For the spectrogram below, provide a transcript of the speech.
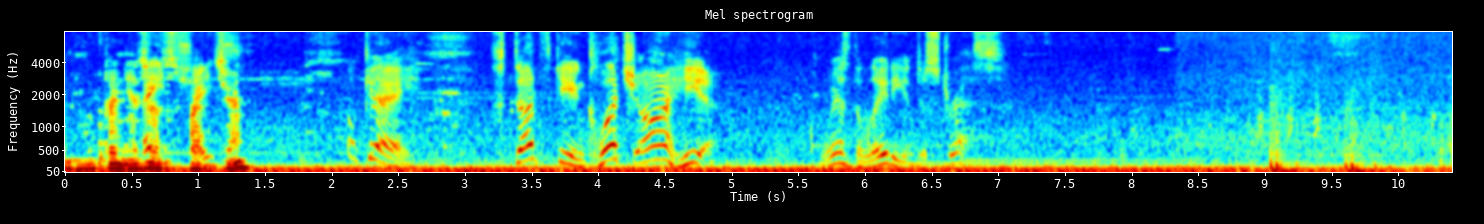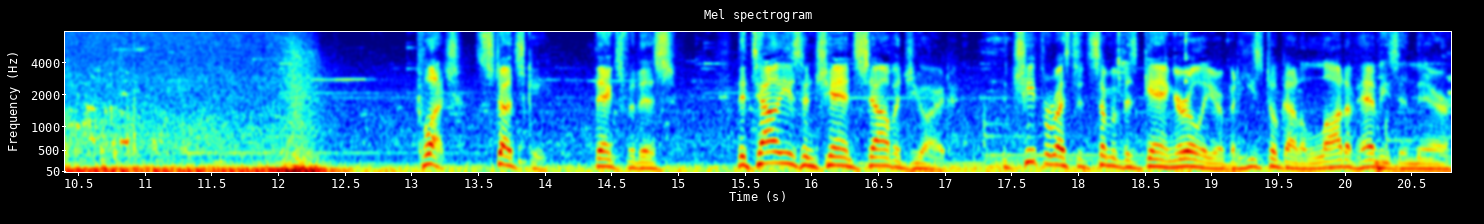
No, To niezłe wsparcie. Okay, Studsky and Clutch are here. Where's the lady in distress? Clutch, Studsky, thanks for this. Natalia's in Chan's salvage yard. The chief arrested some of his gang earlier, but he's still got a lot of heavies in there.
